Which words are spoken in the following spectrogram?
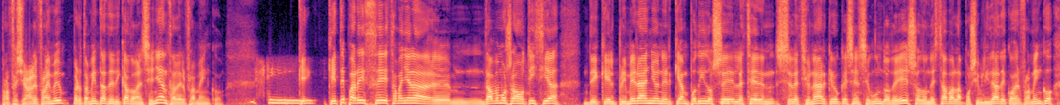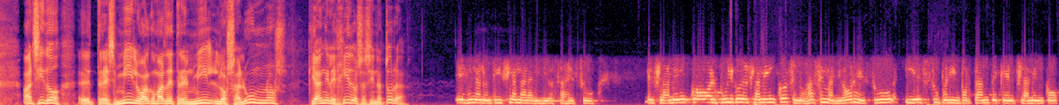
profesional del flamenco, pero también te has dedicado a la enseñanza del flamenco. Sí. ¿Qué, te parece? Esta mañana em, dábamos la noticia de que el primer año en el que han podido seleccionar, creo que es en segundo de eso, donde estaba la posibilidad de coger flamenco, han sido eh, 3.000 o algo más de 3.000 los alumnos que han elegido esa asignatura. es una noticia maravillosa, Jesús. El flamenco, el público del flamenco se nos hace mayor, Jesús, y es súper importante que el flamenco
